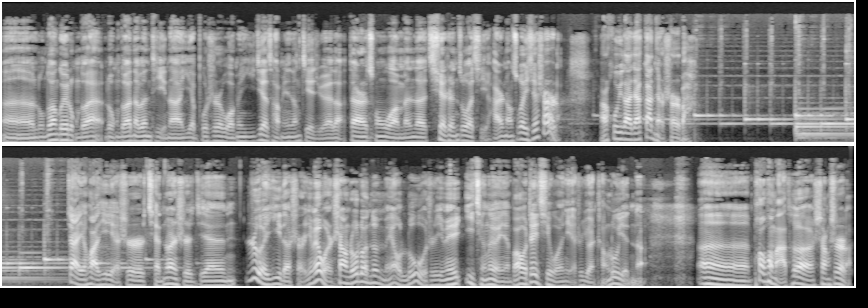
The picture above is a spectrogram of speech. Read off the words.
呃，垄断归垄断，垄断的问题呢，也不是我们一介草民能解决的。但是从我们的切身做起，还是能做一些事儿的。还是呼吁大家干点事儿吧。下一个话题也是前段时间热议的事儿，因为我上周乱炖没有录，是因为疫情的原因，包括这期我们也是远程录音的。呃，泡泡玛特上市了。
